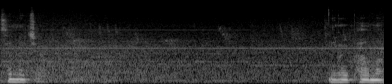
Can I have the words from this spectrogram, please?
这么久，你会怕吗？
